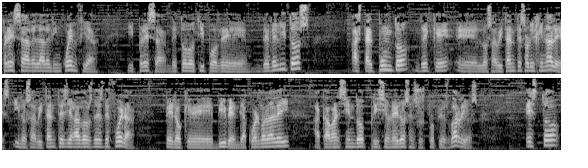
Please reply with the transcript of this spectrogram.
presa de la delincuencia y presa de todo tipo de, delitos, hasta el punto de que eh, los habitantes originales y los habitantes llegados desde fuera, pero que viven de acuerdo a la ley, acaban siendo prisioneros en sus propios barrios. Esto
